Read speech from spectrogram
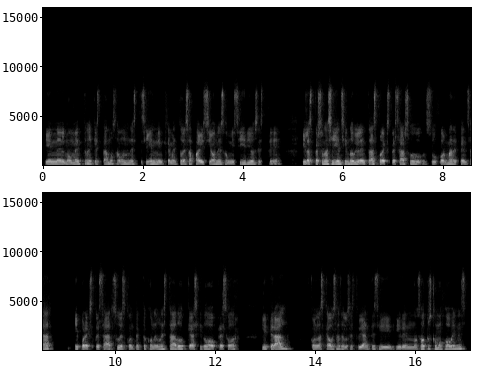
y en el momento en el que estamos aún este, siguen en incremento de desapariciones, homicidios, este, y las personas siguen siendo violentadas por expresar su, su, forma de pensar y por expresar su descontento con un Estado que ha sido opresor literal con las causas de los estudiantes y, y de nosotros como jóvenes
